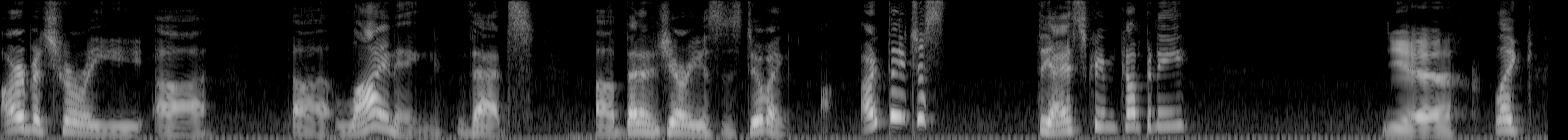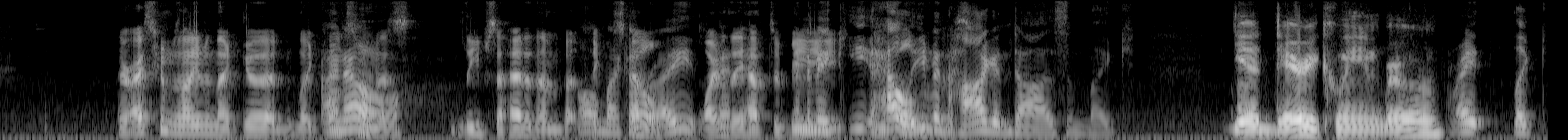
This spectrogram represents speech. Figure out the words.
arbitrary uh, uh, lining that uh, Ben and Jerry's is doing. Aren't they just the ice cream company? Yeah. Like, Their ice cream's not even that good. Like, I Cold Stone know. is leaps ahead of them, but oh like, my still, god, right? why do And- they have to be And to make e- hell, even? Haagen Dazs and like Yeah, Dairy Queen, bro. right, like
